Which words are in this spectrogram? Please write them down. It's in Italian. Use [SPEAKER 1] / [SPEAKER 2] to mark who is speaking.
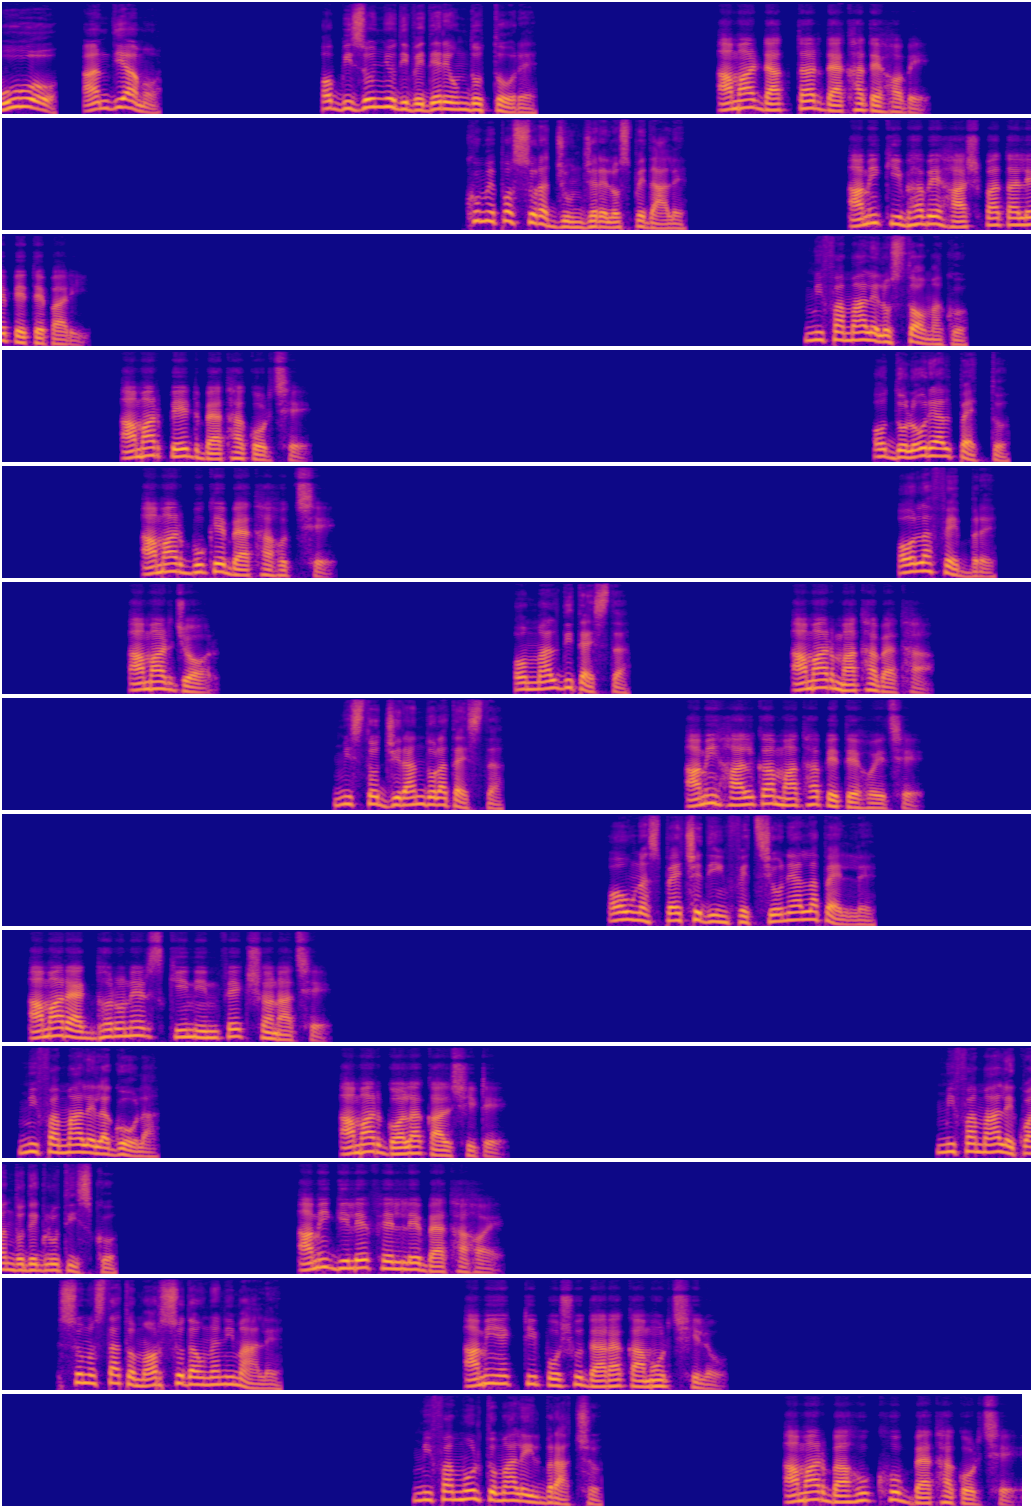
[SPEAKER 1] Uh, andiamo.
[SPEAKER 2] Ho bisogno di vedere un dottore.
[SPEAKER 3] আমার ডাক্তার দেখাতে হবে
[SPEAKER 2] Come posso raggiungere l'ospedale?
[SPEAKER 3] আমি কিভাবে হাসপাতালে পেতে পারি
[SPEAKER 2] Mi fa male lo stomaco.
[SPEAKER 3] আমার পেট ব্যথা করছে
[SPEAKER 2] Ho dolore al petto.
[SPEAKER 3] আমার বুকে ব্যথা হচ্ছে
[SPEAKER 2] Ho la febbre.
[SPEAKER 3] আমার জ্বর
[SPEAKER 2] Ho mal di testa.
[SPEAKER 3] আমার মাথা ব্যথা
[SPEAKER 2] Mi sto girando la testa.
[SPEAKER 3] আমি হালকা মাথা পেতে হয়েছে
[SPEAKER 2] Ho una specie di infezione alla pelle.
[SPEAKER 3] আমার এক ধরনের স্কিন ইনফেকশন আছে
[SPEAKER 2] Mi fa male la gola.
[SPEAKER 3] আমার গলা কালশিটে
[SPEAKER 2] Mi fa male quando deglutisco.
[SPEAKER 3] আমি গিলে ফেললে ব্যথা হয়
[SPEAKER 2] Sono stato morso da un animale.
[SPEAKER 3] আমি একটি পশু দ্বারা কামড় ছিল
[SPEAKER 2] Mi fa molto male il braccio.
[SPEAKER 3] আমার বাহু খুব ব্যথা করছে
